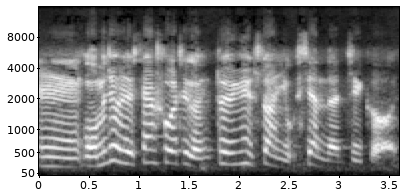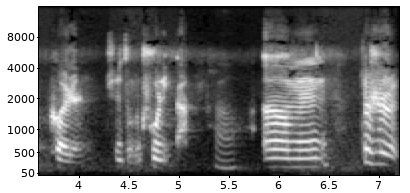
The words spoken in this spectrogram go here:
嗯，我们就是先说这个对于预算有限的这个客人是怎么处理吧。好，嗯，就是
